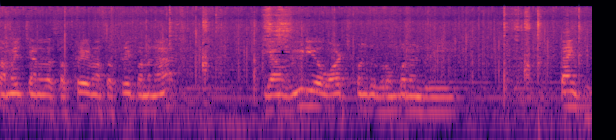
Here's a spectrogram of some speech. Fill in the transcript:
சமையல் சேனலை சப்ஸ்கிரைப் நான் சப்ஸ்கிரைப் பண்ணுங்கள் என் வீடியோ வாட்ச் பண்ணுறதுக்கு ரொம்ப நன்றி. தேங்க்யூ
